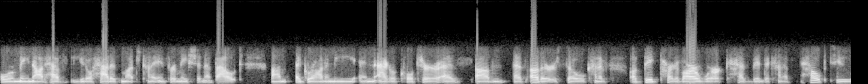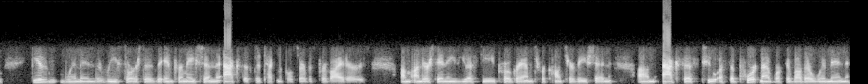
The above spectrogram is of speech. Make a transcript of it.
or may not have you know had as much kind of information about um, agronomy and agriculture as um, as others. So, kind of a big part of our work has been to kind of help to give women the resources, the information, the access to technical service providers, um, understanding of USDA programs for conservation, um, access to a support network of other women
